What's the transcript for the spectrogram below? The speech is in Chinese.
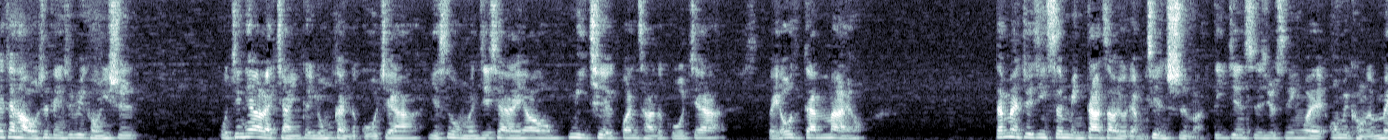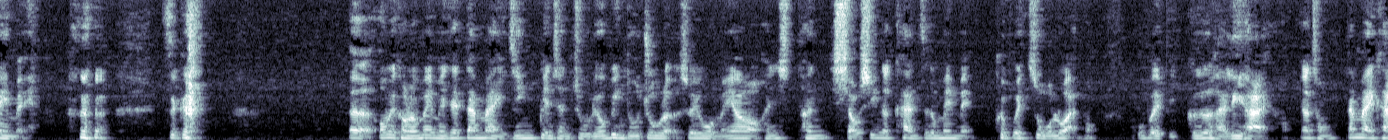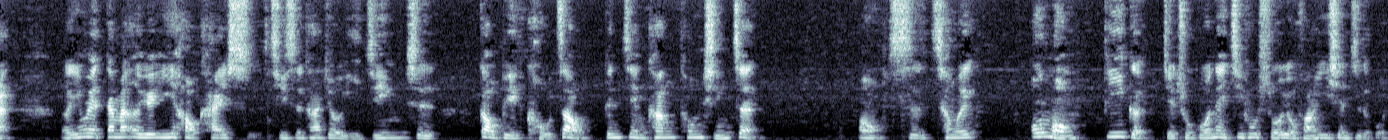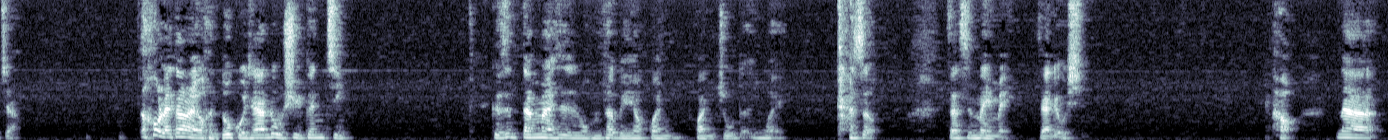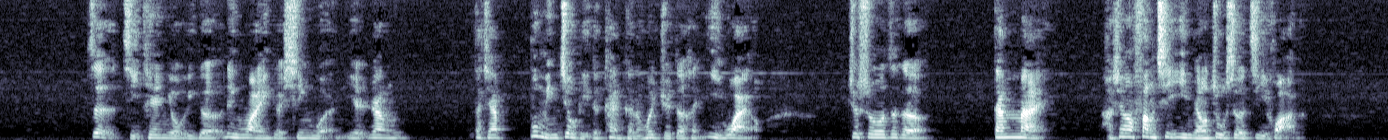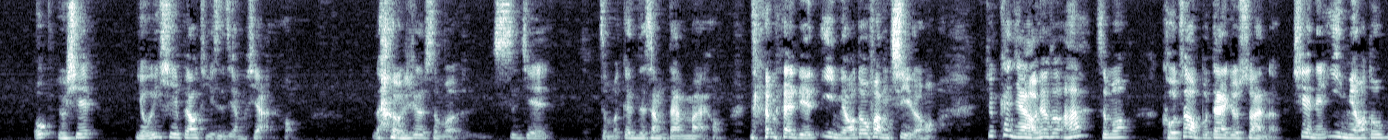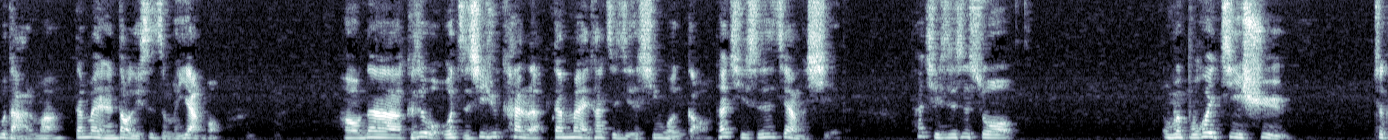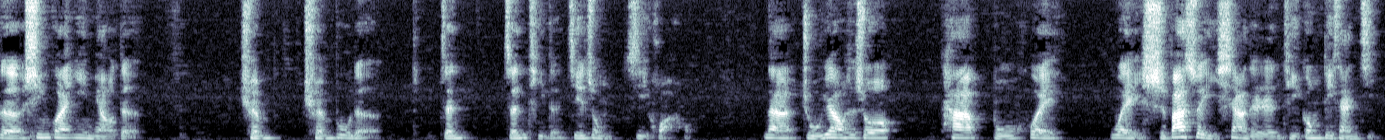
大家好，我是林氏璧孔医师。我今天要来讲一个勇敢的国家，也是我们接下来要密切观察的国家——北欧的丹麦哦。丹麦最近声名大噪，有两件事嘛。第一件事就是因为欧米孔的妹妹，呵 呵这个呃，Omicron 的妹妹在丹麦已经变成主流病毒株了，所以我们要很很小心的看这个妹妹会不会作乱哦，会不会比哥哥还厉害？要从丹麦看。呃，因为丹麦二月一号开始，其实它就已经是告别口罩跟健康通行证，哦，是成为欧盟第一个解除国内几乎所有防疫限制的国家。后来当然有很多国家陆续跟进，可是丹麦是我们特别要关关注的，因为 它是它是妹妹在流行。好，那。这几天有一个另外一个新闻，也让大家不明就里的看，可能会觉得很意外哦。就说这个丹麦好像要放弃疫苗注射计划了。哦，有些有一些标题是这样下的哦。然后就什么世界怎么跟得上丹麦哦？丹麦连疫苗都放弃了哦，就看起来好像说啊，怎么口罩不戴就算了，现在连疫苗都不打了吗？丹麦人到底是怎么样哦？好，那可是我我仔细去看了丹麦他自己的新闻稿，他其实是这样写的，他其实是说，我们不会继续这个新冠疫苗的全全部的整整体的接种计划，那主要是说，他不会为十八岁以下的人提供第三剂，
